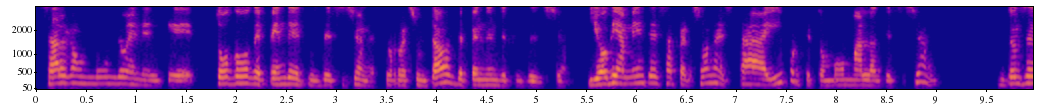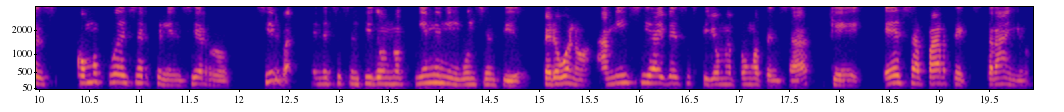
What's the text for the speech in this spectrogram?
salga un mundo en el que todo depende de tus decisiones, tus resultados dependen de tus decisiones. Y obviamente esa persona está ahí porque tomó malas decisiones. Entonces, ¿cómo puede ser que el encierro sirva? En ese sentido, no tiene ningún sentido. Pero bueno, a mí sí hay veces que yo me pongo a pensar que esa parte extraño,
